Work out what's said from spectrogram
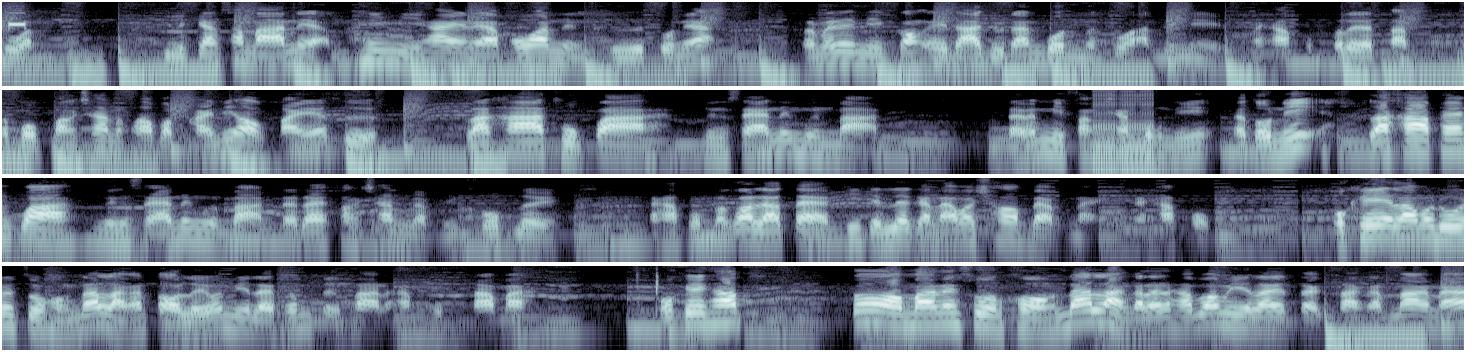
ส่วนอิลิแกนสมาร์ทเนี่ยไม่มีให้นะครับ เพราะว่าหนึ่งคือตัวเนี้ยมันไม่ได้มีกล้อง ADAS อยู่ด้านบนเหมือนตัวอัลติเมทนะครับผมก็เลยจะตัดระบบฟังก์ชันความปลอดภัยที่ออกไปก็คือ ราคาถูกกว่า 1 1 0 0 0 0 บาท แต่ไม่มีฟังก์ชันตรงนี้ แต่ตัวนี้ราคาแพงกว่า 1 1 0 0 0 0 บาท แต่ได้ฟังก์ชันแบบนี้ครบเลย นะครับผมแล้วก็แล้วแต่พี่จะเลือกกันนะว่าชอบแบบไหนนะครับผมโอเค เรามาดูในส่วนของด้านหลังกันต่อเลยว่ามีอะไรเพิ่มเติมบ้างนะครับผมตามมาโอเคครับ ก็มาในส่วนของด้านหลังกันแล้วนะครับ ว่ามีอะไรแตกต่างกันบ้างนะ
